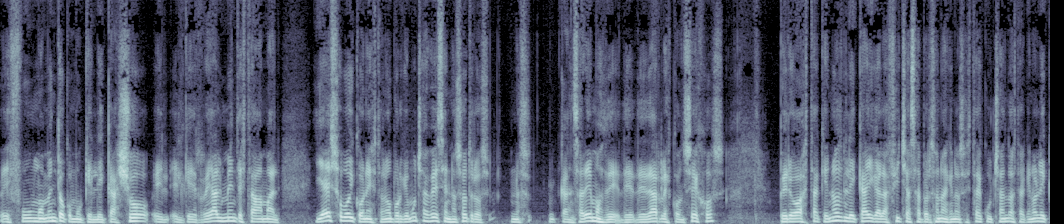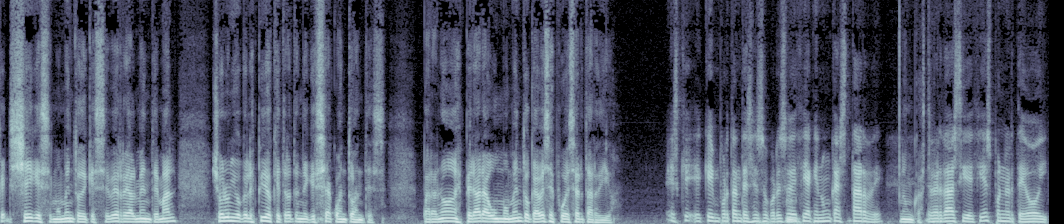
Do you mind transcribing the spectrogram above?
Eh, fue un momento como que le cayó el, que realmente estaba mal. Y a eso voy con esto, ¿no? Porque muchas veces nosotros nos cansaremos de, de- darles consejos, pero hasta que no le caiga la ficha a esa persona que nos está escuchando, hasta que no le llegue ese momento de que se ve realmente mal, yo lo único que les pido es que traten de que sea cuanto antes, para no esperar a un momento que a veces puede ser tardío. Es que qué importante es eso, por eso Mm. decía que nunca es tarde. Nunca De está. verdad, si decides ponerte hoy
